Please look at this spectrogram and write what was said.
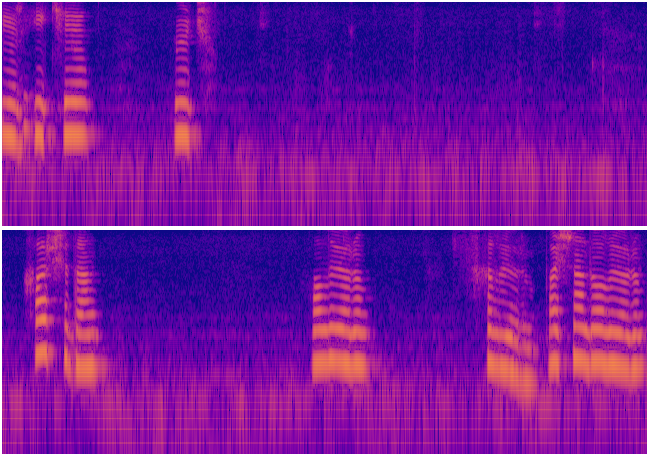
1 2 3 karşıdan alıyorum sıkılıyorum. Başına doluyorum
